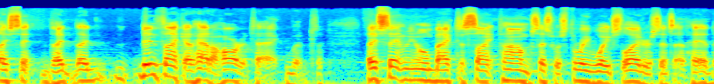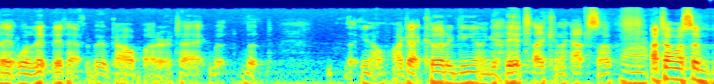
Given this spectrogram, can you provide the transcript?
they sent they, they didn't think I'd had a heart attack, but uh, they sent me on back to St. Thomas. This was three weeks later since I'd had that. Well, it did have to be a gallbladder attack, but but you know I got cut again and got it taken out. So Wow. I told myself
